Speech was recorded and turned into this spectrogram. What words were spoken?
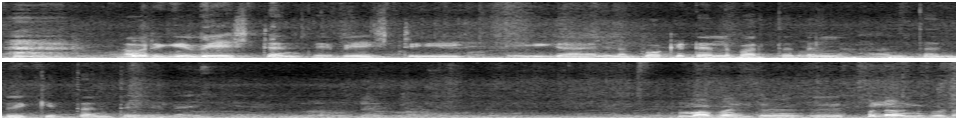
ಅವರಿಗೆ ವೇಸ್ಟ್ ಅಂತೆ ವೇಸ್ಟ್ ಈಗ ಎಲ್ಲ ಪಾಕೆಟ್ ಎಲ್ಲ ಬರ್ತದಲ್ಲ ಅಂಥದ್ದು ಬೇಕಿತ್ತಂತೆ. ಮೊಬೈಲ್ ಫುಲ್ ಉಂಟು ಕೂಡ.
